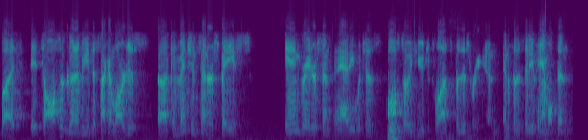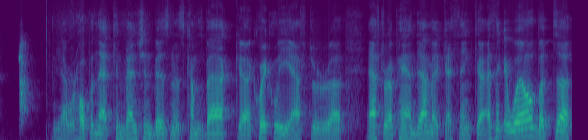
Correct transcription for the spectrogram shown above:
But it's also going to be the second largest uh, convention center space in Greater Cincinnati, which is hmm. also a huge plus for this region and for the city of Hamilton. Yeah, we're hoping that convention business comes back uh, quickly after uh, after a pandemic. I think uh, I think it will, but uh,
